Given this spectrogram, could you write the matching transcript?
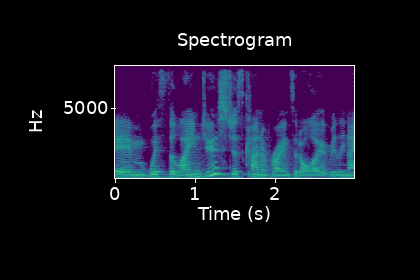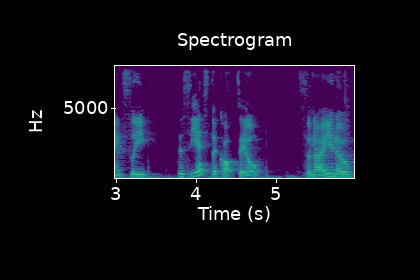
um, with the lime juice just kind of rounds it all out really nicely. The siesta cocktail. So now you know.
